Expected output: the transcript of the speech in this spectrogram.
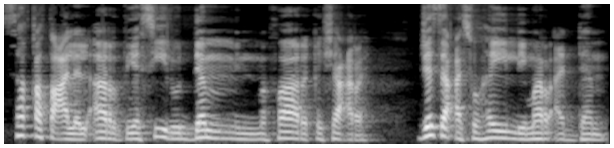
سقط على الأرض يسيل الدم من مفارق شعره. جزع سهيل لمرأى الدم.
